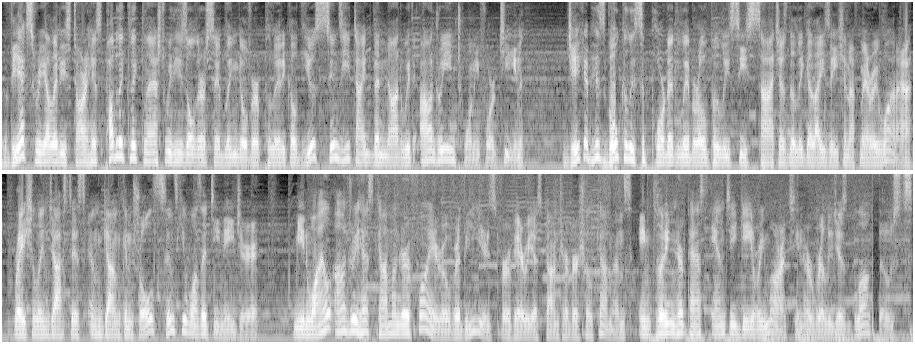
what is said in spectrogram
The ex-reality star has publicly clashed with his older sibling over political views since he tied the knot with Audrey in 2014. Jacob has vocally supported liberal policies such as the legalization of marijuana, racial injustice and gun control since he was a teenager. Meanwhile, Audrey has come under fire over the years for various controversial comments, including her past anti-gay remarks in her religious blog posts.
